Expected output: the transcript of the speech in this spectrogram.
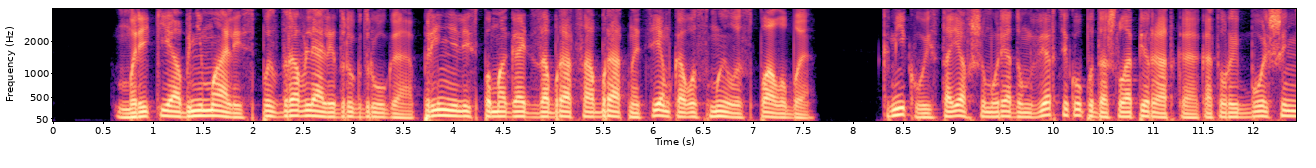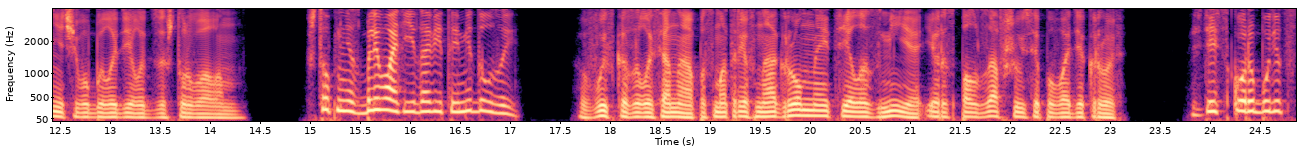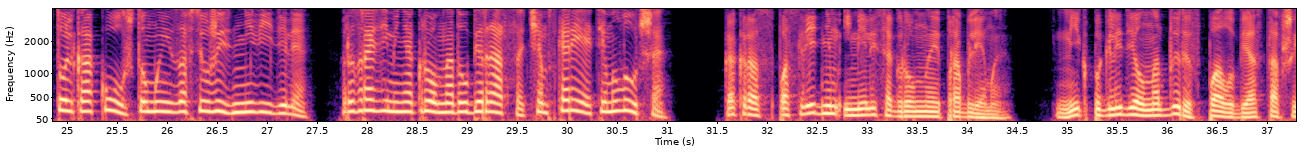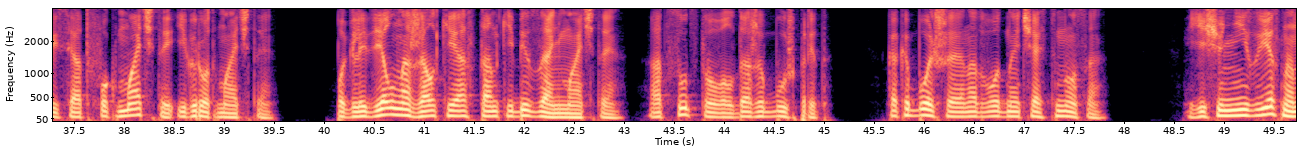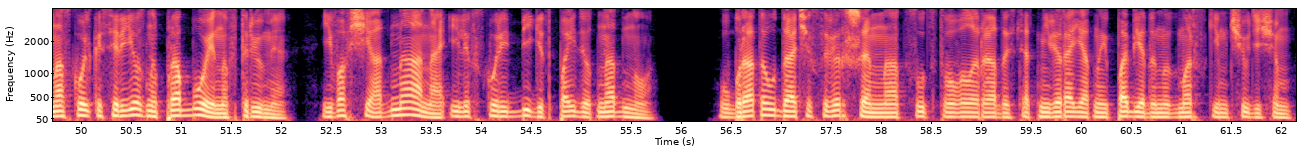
Моряки обнимались, поздравляли друг друга, принялись помогать забраться обратно тем, кого смыло с палубы. К Мику и стоявшему рядом вертику подошла пиратка, которой больше нечего было делать за штурвалом. «Чтоб мне сблевать ядовитой медузой!» Высказалась она, посмотрев на огромное тело змея и расползавшуюся по воде кровь. «Здесь скоро будет столько акул, что мы и за всю жизнь не видели. Разрази меня гром, надо убираться. Чем скорее, тем лучше». Как раз с последним имелись огромные проблемы. Миг поглядел на дыры в палубе, оставшиеся от фок-мачты и грот-мачты. Поглядел на жалкие останки бизань-мачты. Отсутствовал даже бушприт, как и большая надводная часть носа. Еще неизвестно, насколько серьезно пробоина в трюме, и вообще одна она или вскоре Бигет пойдет на дно. У брата удачи совершенно отсутствовала радость от невероятной победы над морским чудищем.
